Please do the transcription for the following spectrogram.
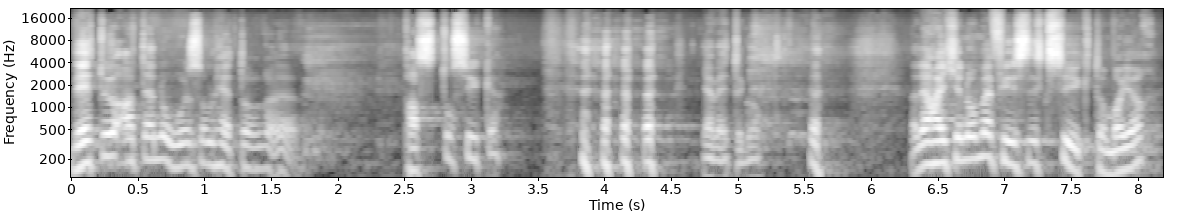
Vet du at det er noe som heter eh, pastorsyke? Jeg vet det godt. Det har ikke noe med fysisk sykdom å gjøre.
